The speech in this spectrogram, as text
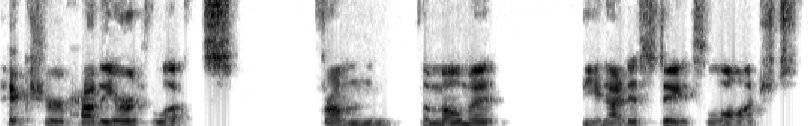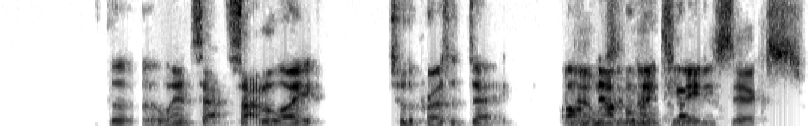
picture of how the Earth looks from the moment the United States launched the Landsat satellite to the present day. And that Um, was now in the Landsat- 1986.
